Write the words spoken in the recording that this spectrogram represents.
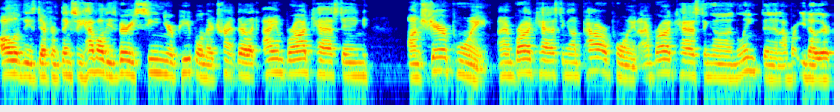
all of these different things. So you have all these very senior people, and they're trying. They're like, I am broadcasting on SharePoint. I'm broadcasting on PowerPoint. I'm broadcasting on LinkedIn. I'm you know they're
